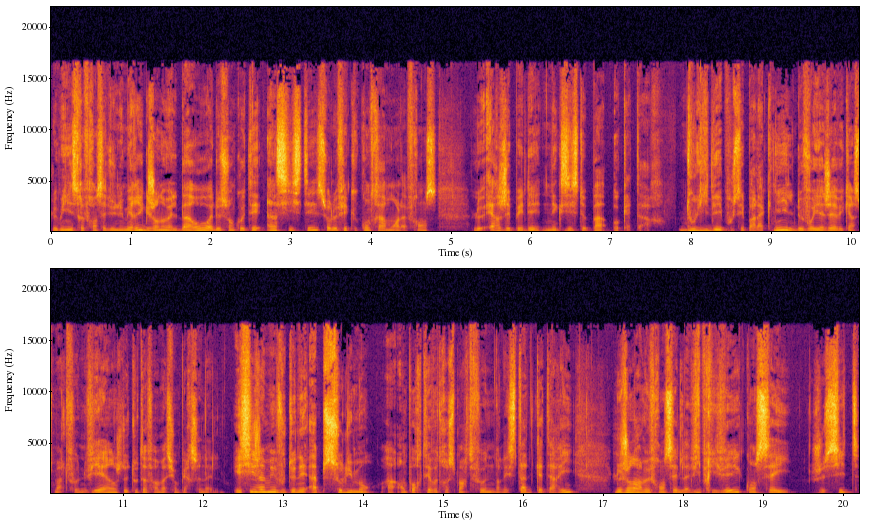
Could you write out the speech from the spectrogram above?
Le ministre français du numérique, Jean-Noël Barrot, a de son côté insisté sur le fait que contrairement à la France, le RGPD n'existe pas au Qatar. D'où l'idée poussée par la CNIL de voyager avec un smartphone vierge de toute information personnelle. Et si jamais vous tenez absolument à emporter votre smartphone dans les stades qataris, le gendarme français de la vie privée conseille, je cite,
